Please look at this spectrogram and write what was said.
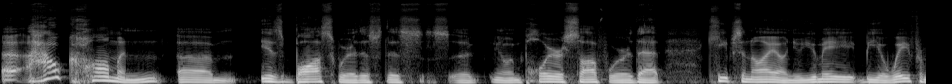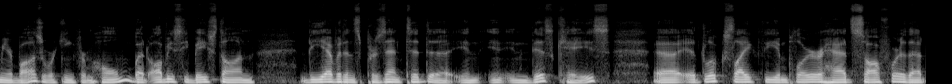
Uh, how common um, is Bossware, this this uh, you know employer software that keeps an eye on you? You may be away from your boss, working from home, but obviously based on the evidence presented uh, in, in, in this case, uh, it looks like the employer had software that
